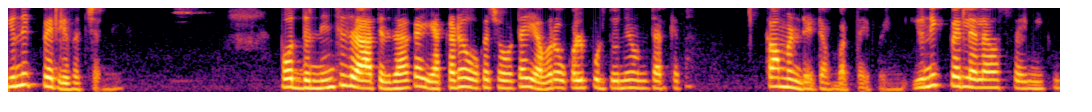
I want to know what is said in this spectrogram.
యూనిక్ పేర్లు ఇవ్వచ్చండి. పొద్దున్నుంచి రాత్రి దాకా ఎక్కడో ఒక చోట ఎవరో ఒకళ్ళు పుడుతూనే ఉంటారు కదా. కామన్ డేట్ ఆఫ్ బర్త్ అయిపోయింది. యూనిక్ పేర్లు ఎలా వస్తాయి మీకు?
